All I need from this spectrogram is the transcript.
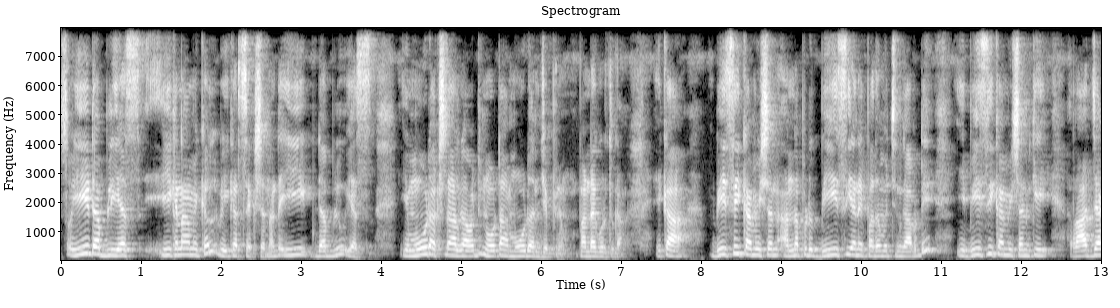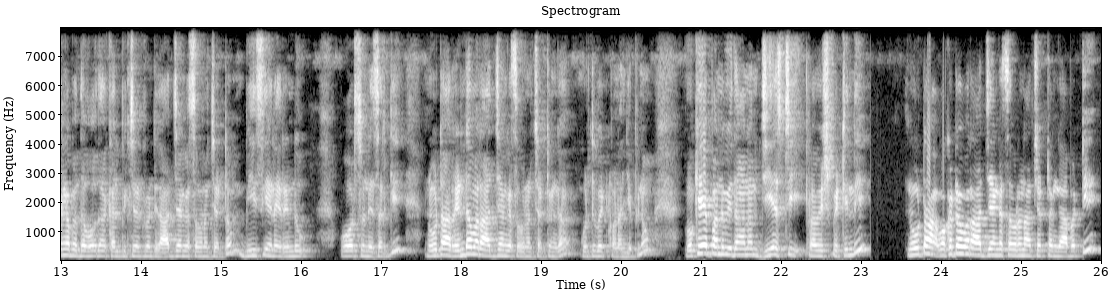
so EWS economical weaker section అంటే ఈడబ్ల్యూఎస్ ఈ మూడు అక్షరాలు కాబట్టి నూట మూడు అని చెప్పినాం పండగ గుర్తుగా. ఇక బీసీ కమిషన్ అన్నప్పుడు బీసీ అనే పదం వచ్చింది కాబట్టి ఈ బీసీ కమిషన్కి రాజ్యాంగబద్ధ హోదా కల్పించినటువంటి రాజ్యాంగ సవరణ చట్టం బీసీ అనే రెండు వర్డ్స్ ఉండేసరికి నూట రెండవ రాజ్యాంగ సవరణ చట్టంగా గుర్తుపెట్టుకోండి అని చెప్పినాం. ఒకే పన్ను విధానం జిఎస్టీ ప్రవేశపెట్టింది. నూట ఒకటవ రాజ్యాంగ సవరణ చట్టం కాబట్టి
